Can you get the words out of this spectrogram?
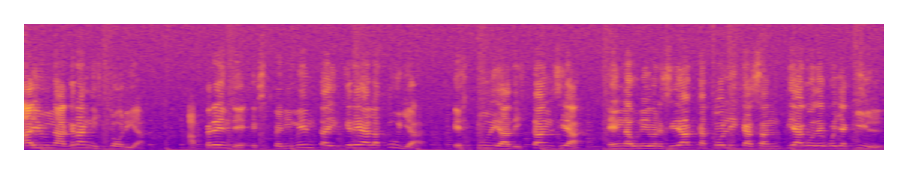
hay una gran historia. Aprende, experimenta y crea la tuya. Estudia a distancia en la Universidad Católica Santiago de Guayaquil.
